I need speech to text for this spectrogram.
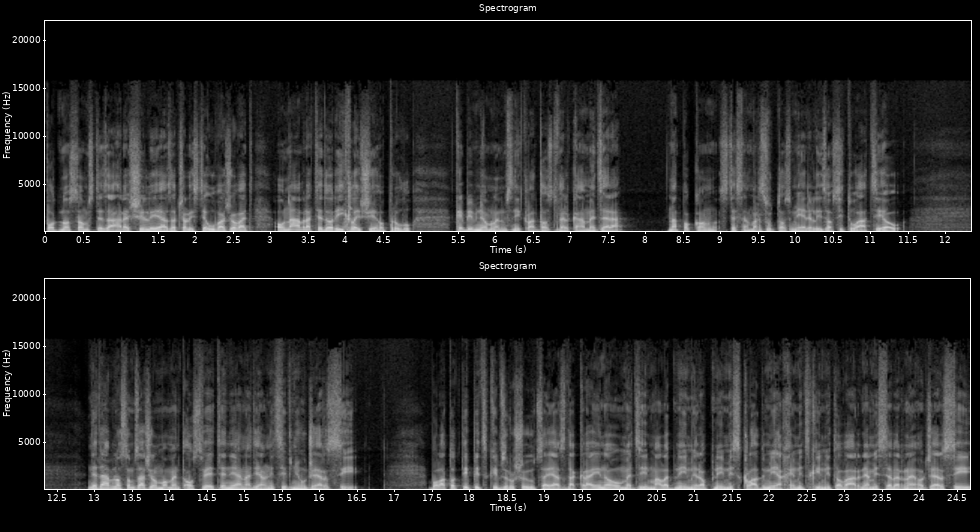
Pod nosom ste zahrešili a začali ste uvažovať o návrate do rýchlejšieho pruhu, keby v ňom len vznikla dosť veľká medzera. Napokon ste sa mrzuto zmierili so situáciou. Nedávno som zažil moment osvietenia na diálnici v New Jersey. Bola to typicky vzrušujúca jazda krajinou medzi malebnými ropnými skladmi a chemickými továrňami severného Jersey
